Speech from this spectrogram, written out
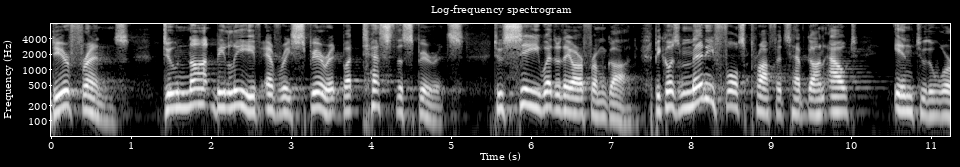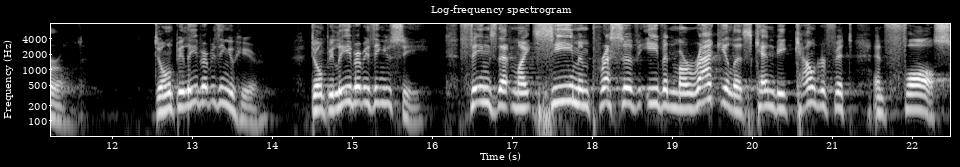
Dear friends, do not believe every spirit, but test the spirits to see whether they are from God, because many false prophets have gone out into the world. Don't believe everything you hear. Don't believe everything you see. Things that might seem impressive, even miraculous, can be counterfeit and false.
